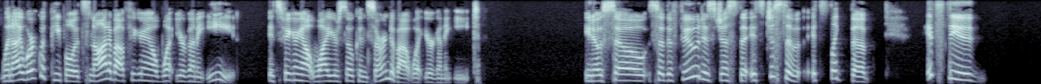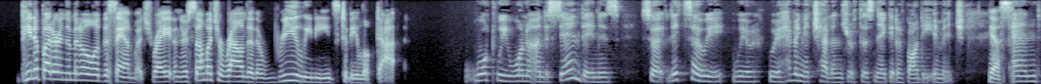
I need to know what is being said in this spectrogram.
when I work with people, it's not about figuring out what you're going to eat. It's figuring out why you're so concerned about what you're going to eat. You know, so so the food is just the it's just the it's like the it's the peanut butter in the middle of the sandwich, right? And there's so much around it that really needs to be looked at. What we want to understand then is so let's say we we're we're having a challenge with this negative body image. Yes. And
